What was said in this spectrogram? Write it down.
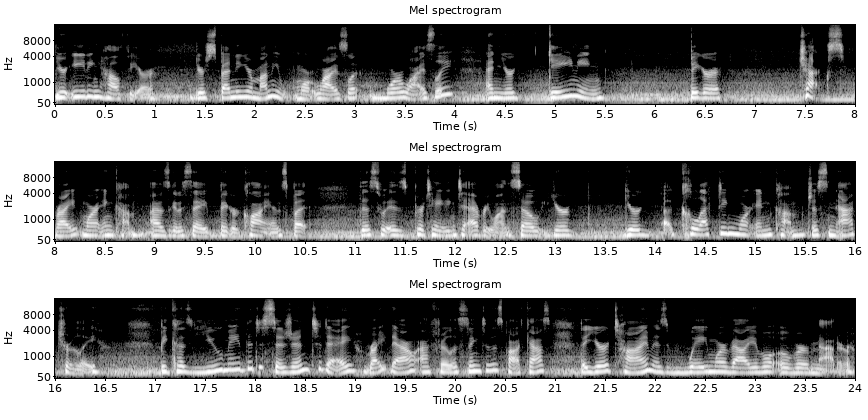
You're eating healthier. You're spending your money more wisely, more wisely and you're gaining bigger checks, right? More income. I was going to say bigger clients, but this is pertaining to everyone. So you're you're uh, collecting more income just naturally because you made the decision today, right now, after listening to this podcast, that your time is way more valuable over matter.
